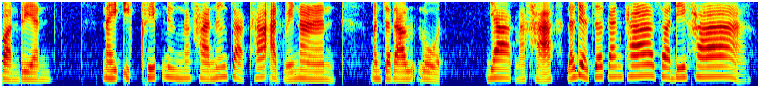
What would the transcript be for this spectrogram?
ก่อนเรียนในอีกคลิปหนึ่งนะคะ เนื่องจากถ้าอัดไว้นาน มันจะดาวน์โหลดยากนะคะ แล้วเดี๋ยวเจอกันค่ะ สวัสดีค่ะ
